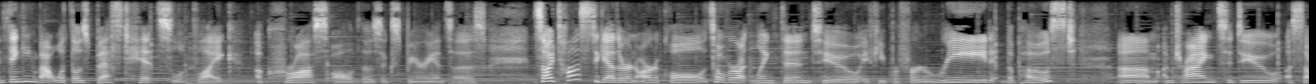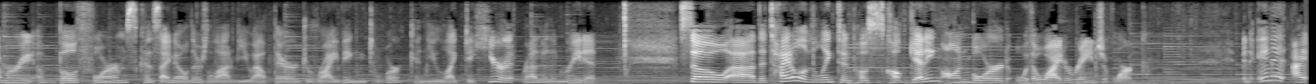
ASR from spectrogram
and thinking about what those best hits looked like across all of those experiences. So I tossed together an article. It's over at LinkedIn too, if you prefer to read the post. Um, I'm trying to do a summary of both forms because I know there's a lot of you out there driving to work and you like to hear it rather than read it. So, uh, the title of the LinkedIn post is called Getting on Board with a Wider Range of Work. And in it, I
